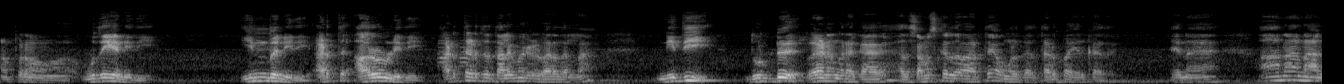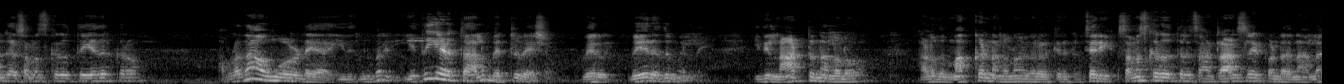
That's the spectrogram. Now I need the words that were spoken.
அப்புறம் உதயநிதி இன்பநிதி அடுத்து அருள் நிதி அடுத்தடுத்த தலைமுறைகள் வரதெல்லாம் நிதி துட்டு வேணுங்கிறக்காக அது சமஸ்கிருத வார்த்தை அவங்களுக்கு அது தடுப்பாக இருக்காது. ஏன்னா ஆனால் நாங்கள் சமஸ்கிருதத்தை எதிர்க்கிறோம். அவ்வளோதான் அவங்களுடைய இது. இந்த மாதிரி எதை எடுத்தாலும் வெற்று வேஷம். வேறு வேறு எதுவும் இல்லை. இதில் நாட்டு நல்லலோ அல்லது மக்கள் நலனோ இவர்களுக்கு இருக்கு. சரி சமஸ்கிருதத்தில் டிரான்ஸ்லேட் பண்ணுறதுனால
